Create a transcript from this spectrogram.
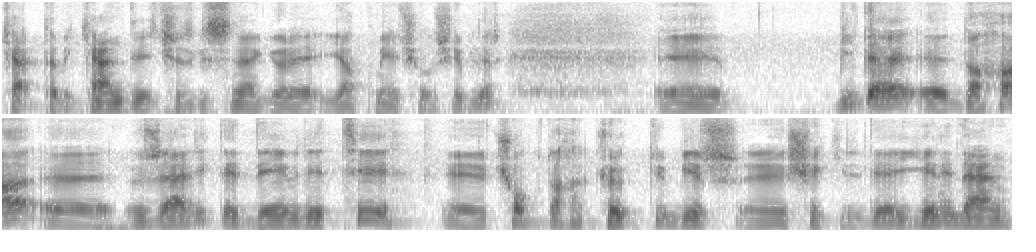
tabii kendi çizgisine göre yapmaya çalışabilir. E, bir de e, daha e, özellikle devleti e, çok daha köklü bir şekilde yeniden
